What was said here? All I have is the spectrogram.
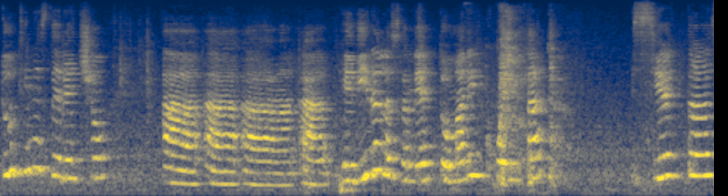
Tú tienes derecho a, a- a- a pedir a la asamblea tomar en cuenta ciertas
